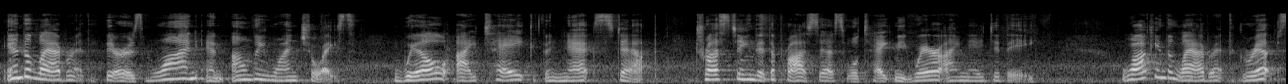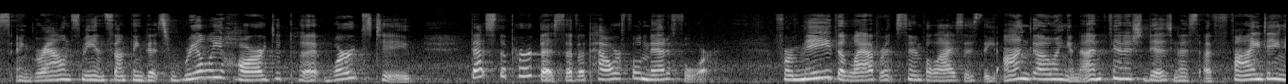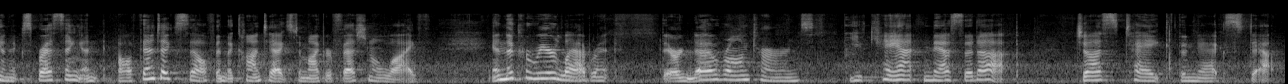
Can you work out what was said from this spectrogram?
In the labyrinth, there is one and only one choice Will I take the next step, trusting that the process will take me where I need to be? Walking the labyrinth grips and grounds me in something that's really hard to put words to. That's the purpose of a powerful metaphor. For me, the labyrinth symbolizes the ongoing and unfinished business of finding and expressing an authentic self in the context of my professional life. In the career labyrinth, there are no wrong turns, You can't mess it up. Just take the next step.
